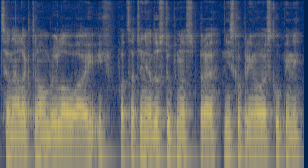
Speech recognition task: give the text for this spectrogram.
cena elektromobilov a ich v podstate nedostupnosť pre nízkopríjmové skupiny.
